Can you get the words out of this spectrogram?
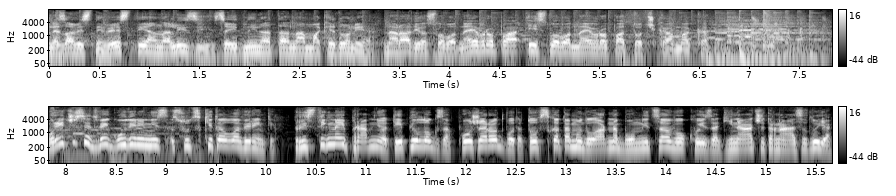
Независни вести и анализи за иднината на Македонија. на Радио Слободна Европа и слободнаевропа.мк. Поречи се две години низ судските лавиринти. Пристигна и правниот епилог за пожарот во Татовската модуларна болница во кој загинаа 14 луѓе.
